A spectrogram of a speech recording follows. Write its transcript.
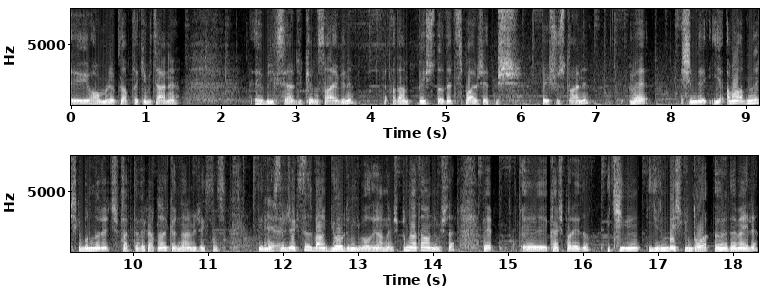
e, Home Club'daki bir tane e, bilgisayar dükkanı sahibini. Adam 500 adet sipariş etmiş. 500 tane. Ve şimdi ama adam demiş ki bunları çıplak devre kartlarına göndermeyeceksiniz. Birleştireceksiniz ben gördüğüm gibi olacağım demiş. Bunlar tamam demişler. Ve e, kaç paraydı? 2000, 25 bin dolar ön ödemeyle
